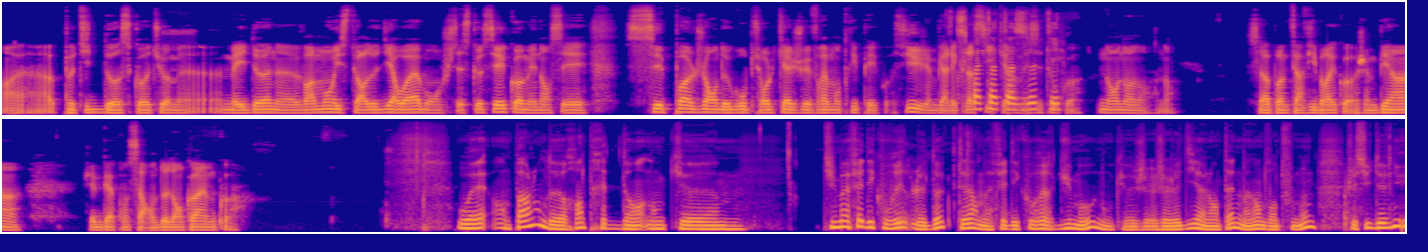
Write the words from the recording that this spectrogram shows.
Ouais, petite dose quoi tu vois mais Maiden euh, vraiment histoire de dire ouais bon je sais ce que c'est quoi mais non c'est c'est pas le genre de groupe sur lequel je vais vraiment triper quoi. Si j'aime bien les classiques hein, mais c'est tout quoi. Non non non non. Ça va pas me faire vibrer quoi. J'aime bien j'aime bien quand ça rentre dedans quand même quoi. Ouais en parlant de rentrer dedans donc euh, tu m'as fait découvrir, le docteur m'a fait découvrir Gumo, donc euh, je, je, le dis à l'antenne maintenant devant tout le monde, je suis devenu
